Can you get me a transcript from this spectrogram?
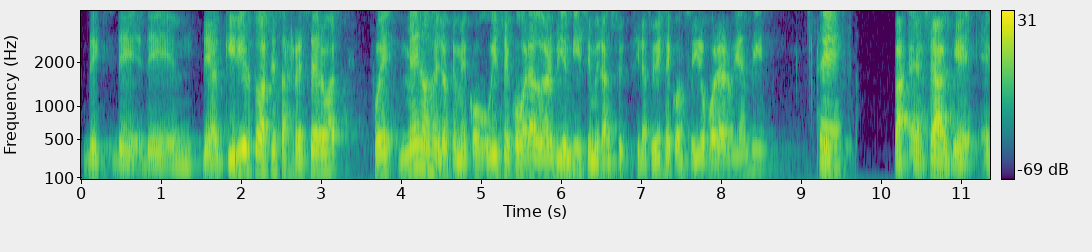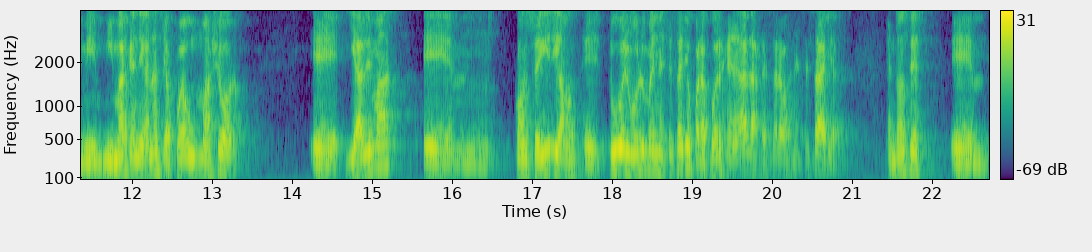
de, adquirir todas esas reservas fue menos de lo que me hubiese cobrado Airbnb si, las, hubiese conseguido por Airbnb. Sí o sea, que eh, mi, margen de ganancia fue aún mayor eh, y además em, conseguí, digamos, eh, tuve el volumen necesario para poder generar las reservas necesarias. Entonces, em,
